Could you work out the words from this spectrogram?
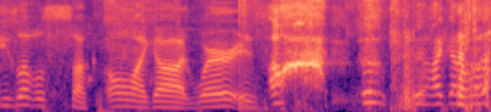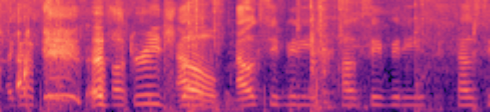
these levels suck. Oh my god, where is... Ah! I got a I got a that screech, though. Alex, video, Alex, video, Alex,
